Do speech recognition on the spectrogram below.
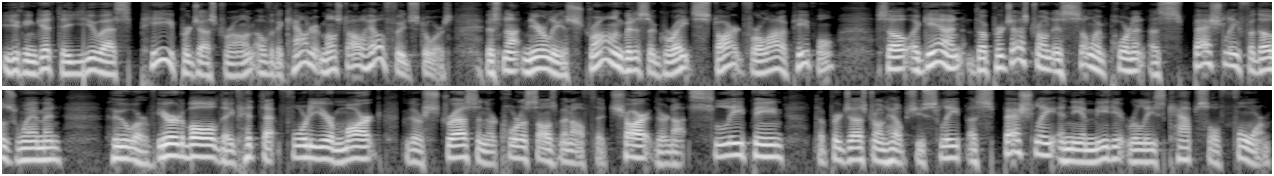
You can get the USP progesterone over the counter at most all health food stores. It's not nearly as strong, but it's a great start for a lot of people. So, again, the progesterone is so important, especially for those women who are irritable. They've hit that 40 year mark. Their stress and their cortisol has been off the chart. They're not sleeping. The progesterone helps you sleep, especially in the immediate release capsule form.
